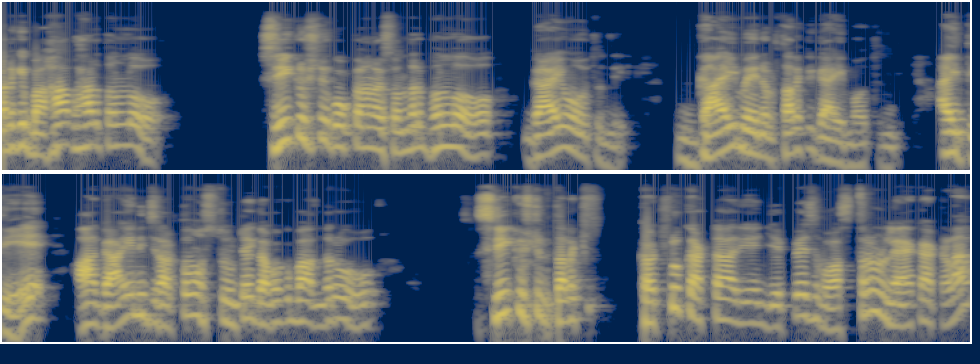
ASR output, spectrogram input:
మనకి మహాభారతంలో శ్రీకృష్ణుడికి కుక్కన సందర్భంలో గాయం అవుతుంది. గాయమైన తలకి గాయం అవుతుంది. అయితే ఆ గాయం నుంచి రక్తం వస్తుంటే గబగబా అందరూ శ్రీకృష్ణుడి తలకి కట్టు కట్టాలి అని చెప్పేసి వస్త్రం లేక అక్కడ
